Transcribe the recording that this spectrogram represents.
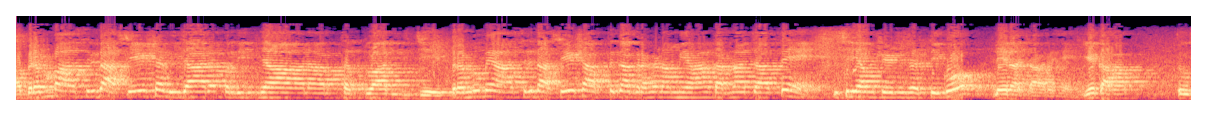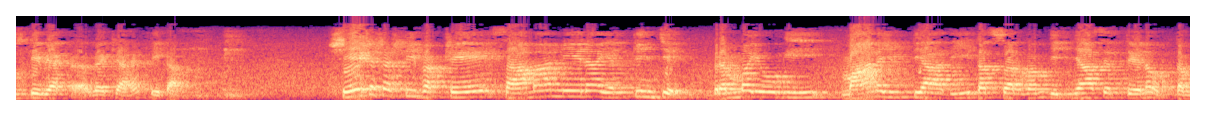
ब्रह्म आश्रित अशेष विचार प्रतिज्ञानार्थत्वादि ब्रह्म में आश्रित अशेष अर्थ का ग्रहण हम यहाँ करना चाहते हैं, इसलिए हम शेष षष्टि को लेना चाह रहे हैं। ये कहा तो उसकी व्याख्या है, ठीक है। शेष षष्टि पक्षे सामान्यन यत्किंचित ब्रह्मयोगी मानयुक्त्यादि तत्सर्व जिज्ञासत्व उत्तम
